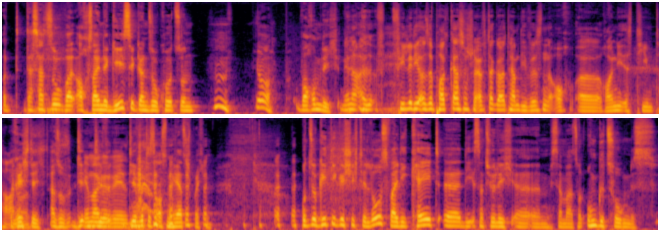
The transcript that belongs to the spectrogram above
Und das hat so, weil auch seine Gestik dann so kurz so ein, hm, ja, warum nicht? Genau, also viele, die unsere Podcasts schon öfter gehört haben, die wissen auch, äh, Ronny ist Team Thanos. Richtig, also die, Immer die, gewesen. dir wird das aus dem Herz sprechen. Und so geht die Geschichte los, weil die Kate, äh, die ist natürlich, äh, ähm, ich sag mal, so ein ungezogenes,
